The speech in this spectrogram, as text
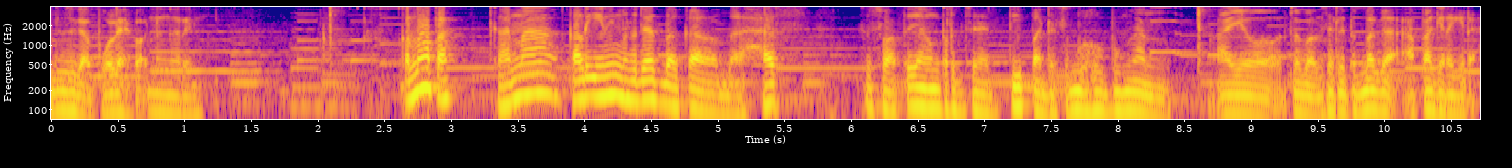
itu juga boleh kok dengerin. Kenapa karena kali ini Mas Riat bakal bahas sesuatu yang terjadi pada sebuah hubungan ayo coba bisa ditebak gak apa kira-kira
